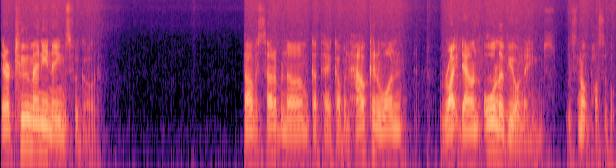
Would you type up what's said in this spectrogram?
There are too many names for God. Tav. How can one write down all of your names. It's not possible.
